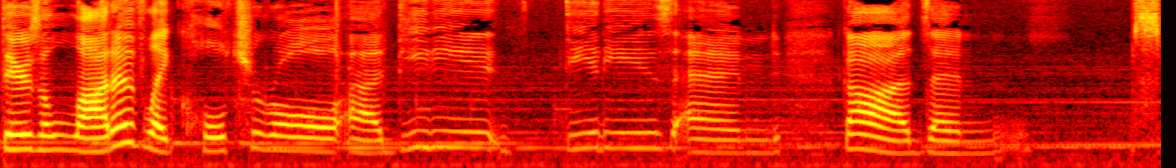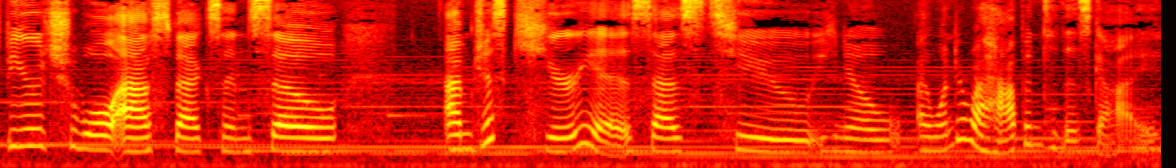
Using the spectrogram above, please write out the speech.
there's a lot of like cultural uh, deity deities and gods and spiritual aspects and so I'm just curious as to, you know, I wonder what happened to this guy.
